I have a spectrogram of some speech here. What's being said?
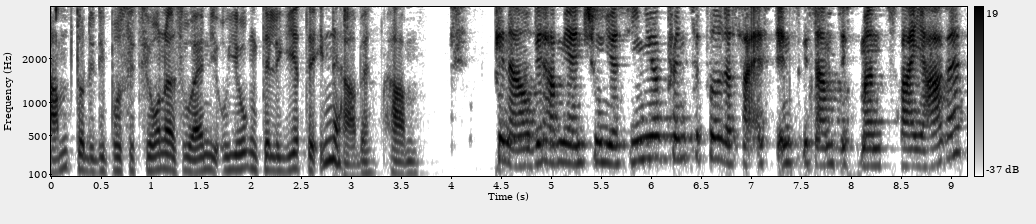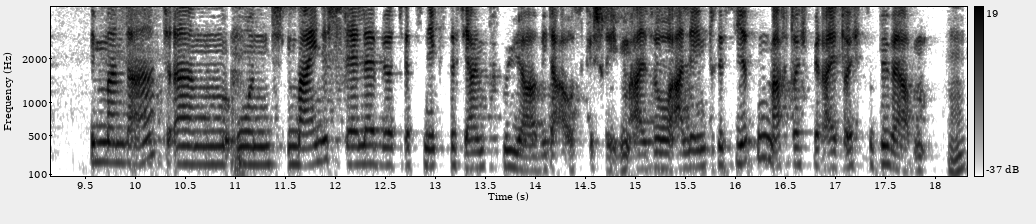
Amt oder die Position als UN-Jugenddelegierte innehabe haben? Genau, wir haben ja ein Junior-Senior Principal, das heißt insgesamt ist man zwei Jahre im Mandat ähm, und meine Stelle wird jetzt nächstes Jahr im Frühjahr wieder ausgeschrieben. Also alle Interessierten, macht euch bereit, euch zu bewerben. Mhm.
